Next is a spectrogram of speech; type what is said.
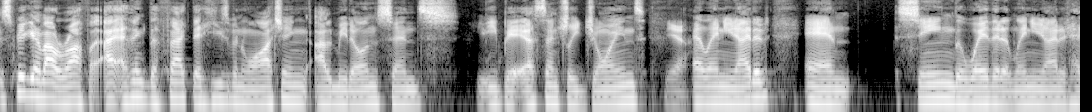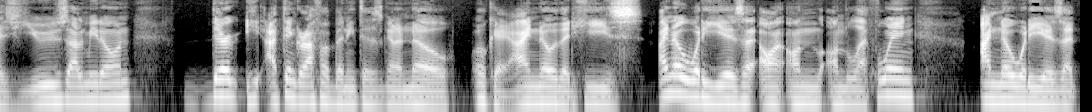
Speaking about Rafa, I, I think the fact that he's been watching Almiron since he essentially joined Yeah. Atlanta United and seeing the way that Atlanta United has used Almiron, there, I think Rafa Benitez is going to know. Okay, I know that he's, I know what he is on on, on the left wing. I know what he is at,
